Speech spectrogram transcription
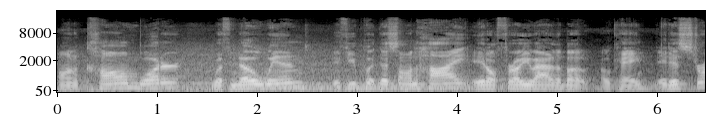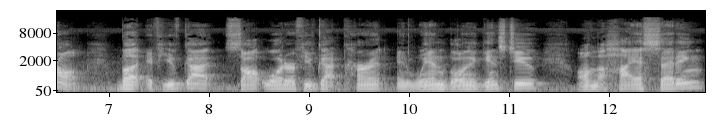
On calm water with no wind, if you put this on high, it'll throw you out of the boat. Okay, it is strong. But if you've got salt water, if you've got current and wind blowing against you on the highest setting,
